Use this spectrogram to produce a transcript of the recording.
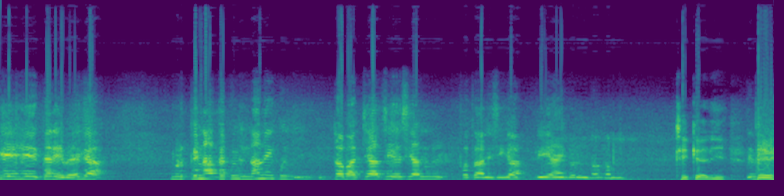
ਕਿ ਇਹ ਘਰੇ ਬਹਿ ਗਿਆ। ਮੁੜ ਕੇ ਨਾ ਤਾਂ ਕੋਈ ਇਹਨਾਂ ਨੇ ਕੋਈ ਤਬਾਚਾ ਸੀ ਅਸੀਂ ਨੂੰ ਪਤਾ ਨਹੀਂ ਸੀਗਾ ਵੀ ਐਂ ਕਰੂੰਗਾ ਕੰਮ। ਠੀਕ ਹੈ ਜੀ। ਤੇ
